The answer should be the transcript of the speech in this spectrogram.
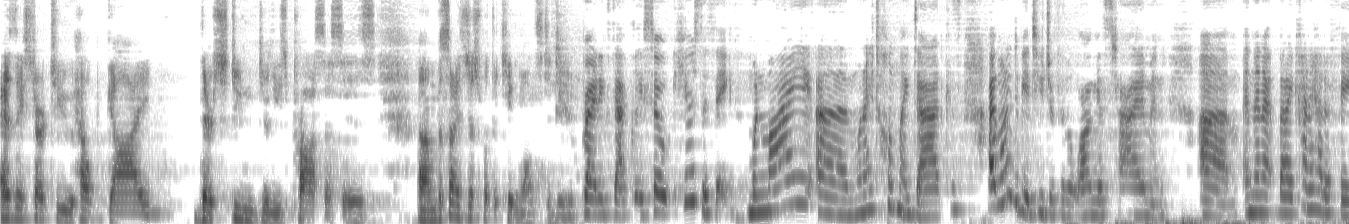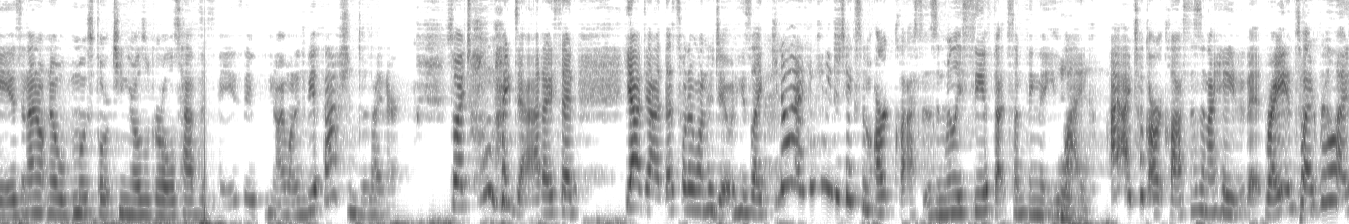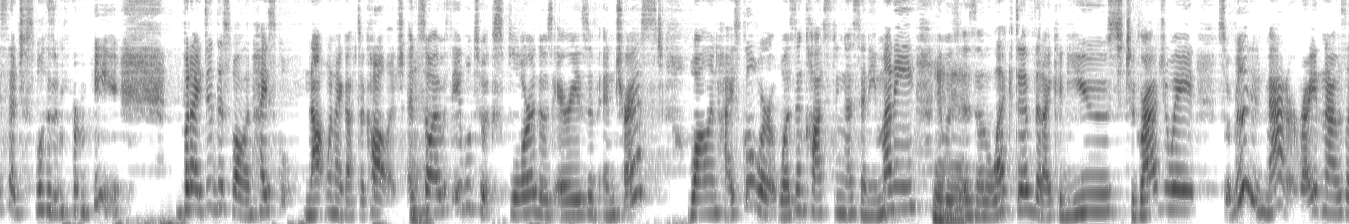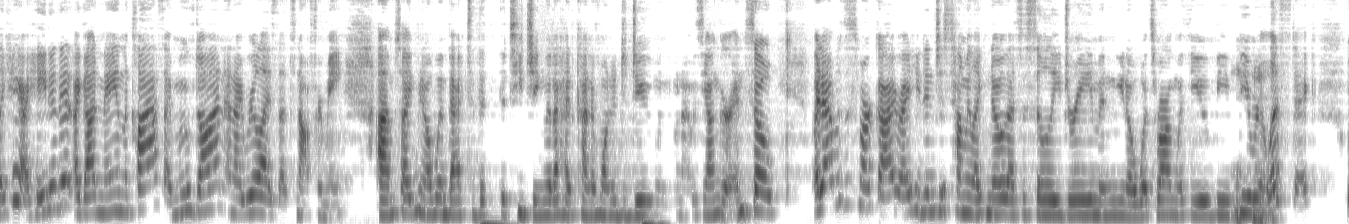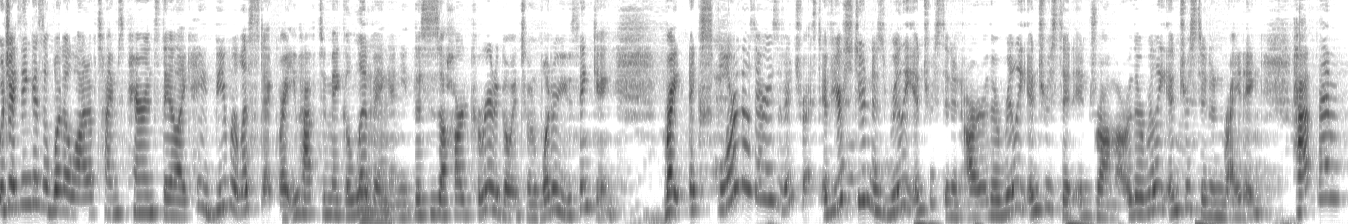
as they start to help guide their student through these processes um, besides just what the kid wants to do. Right exactly. So here's the thing. When my um, when i told my dad because i wanted to be a teacher for the longest time and um, and then I, but i kind of had a phase and i don't know most 14 year old girls have this phase. They you know i wanted to be a fashion designer. So i told my dad i said yeah dad that's what i want to do. And he's like you know what? I think you need to take some art classes and really see if that's something that you mm-hmm. like took art classes and i hated it right and so i realized that just wasn't for me but i did this while in high school not when i got to college and mm-hmm. so i was able to explore those areas of interest while in high school where it wasn't costing us any money. Mm-hmm. It was as an elective that I could use to graduate. So it really didn't matter, right? And I was like, hey, I hated it. I got an A in the class. I moved on and I realized that's not for me. Um, so I, you know, went back to the, the teaching that I had kind of wanted to do when, when I was younger. And so my dad was a smart guy, right? He didn't just tell me like, no, that's a silly dream and, you know, what's wrong with you? Be, be mm-hmm. realistic, which I think is what a lot of times parents, they're like, hey, be realistic, right? You have to make a living mm-hmm. and this is a hard career to go into. And what are you thinking? Right? Explore those areas of interest. If your student is really interested in art or they're really interested in drama or they're really interested in writing, have them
